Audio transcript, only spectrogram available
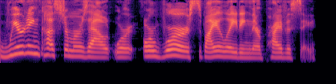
weirding customers out or or worse, violating their privacy?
